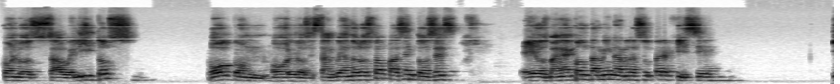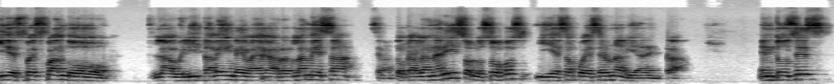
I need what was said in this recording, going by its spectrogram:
con los abuelitos o, con, o los están cuidando los papás, entonces ellos van a contaminar la superficie y después cuando la abuelita venga y vaya a agarrar la mesa, se va a tocar la nariz o los ojos y esa puede ser una vía de entrada. Entonces,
